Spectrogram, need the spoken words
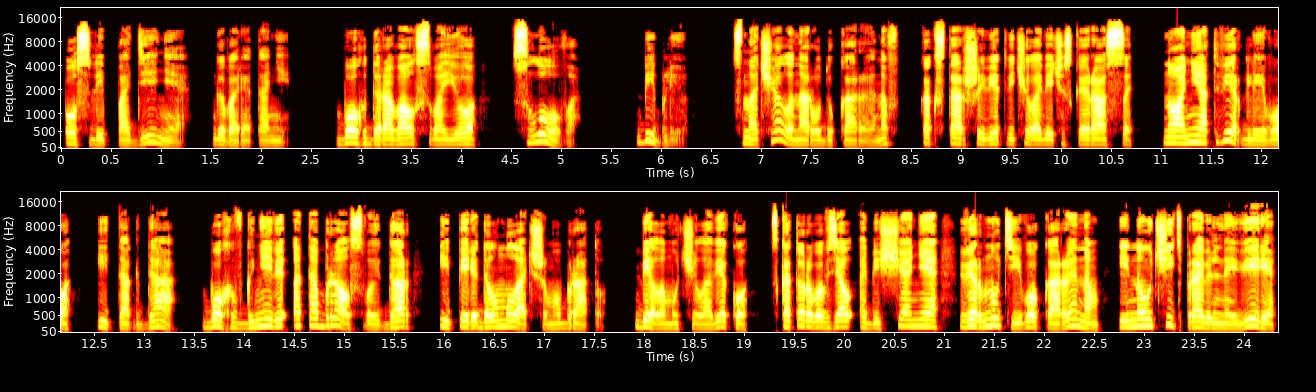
После падения, говорят они, Бог даровал свое слово, Библию, Сначала народу Каренов, как старшей ветви человеческой расы, но они отвергли его, и тогда Бог в гневе отобрал свой дар и передал младшему брату, белому человеку, с которого взял обещание вернуть его Каренам и научить правильной вере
